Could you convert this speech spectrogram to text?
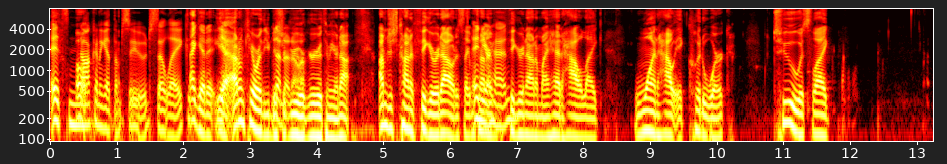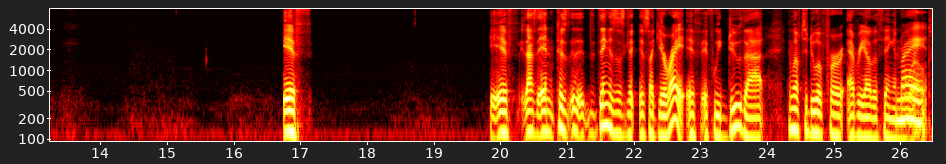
it's not going to get them sued so like I get it. Yeah, Yeah. I don't care whether you No, no, disagree no. or agree with me or not. I'm just trying to figure it out. It's like I'm In trying your to head. figure it out in my head how, like, one, how it could work. two, it's like if if that's and because the thing is, is it's like you're right. If if we do that, then we have to do it for every other thing in the world.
